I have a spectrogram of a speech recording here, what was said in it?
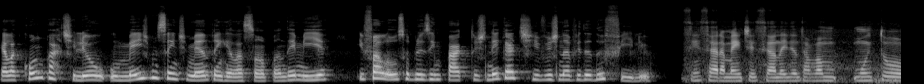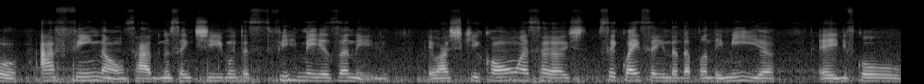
Ela compartilhou o mesmo sentimento em relação à pandemia e falou sobre os impactos negativos na vida do filho. Sinceramente, esse ano ele não estava muito afim, não, sabe? Não senti muita firmeza nele. Eu acho que com essa sequência ainda da pandemia, é, ele ficou.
